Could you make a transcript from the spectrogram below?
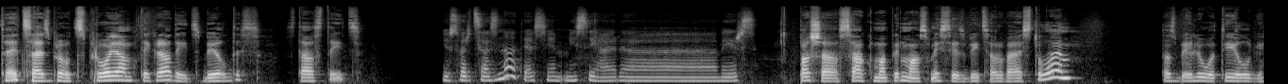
Teicis aizbraucis projām, tiek rādīts bildes, stāstīts. jūs varat sazināties, ja misijā ir uh, vīrs? Pašā sākumā pirmās misijas bija caur vēstulēm. Tas bija ļoti ilgi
